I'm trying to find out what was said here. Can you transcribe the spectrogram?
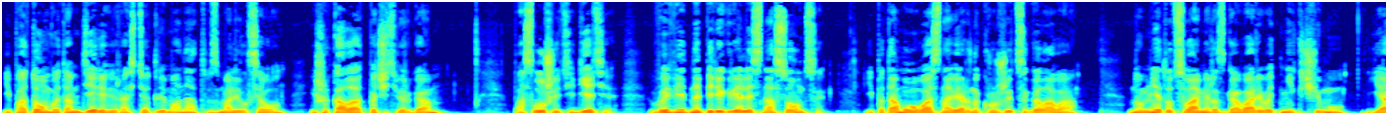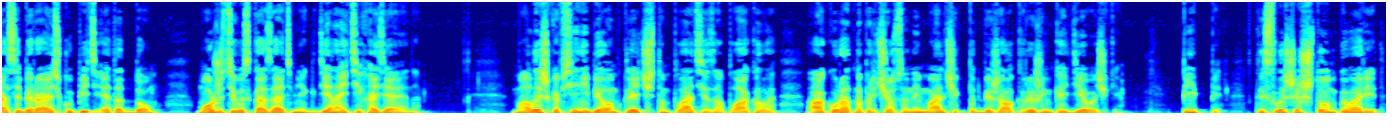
«И потом, в этом дереве растет лимонад», — взмолился он, — «и шоколад по четвергам». «Послушайте, дети, вы, видно, перегрелись на солнце, и потому у вас, наверное, кружится голова». Но мне тут с вами разговаривать ни к чему. Я собираюсь купить этот дом. Можете вы сказать мне, где найти хозяина?» Малышка в сине-белом клетчатом платье заплакала, а аккуратно причесанный мальчик подбежал к рыженькой девочке. «Пиппи, ты слышишь, что он говорит?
